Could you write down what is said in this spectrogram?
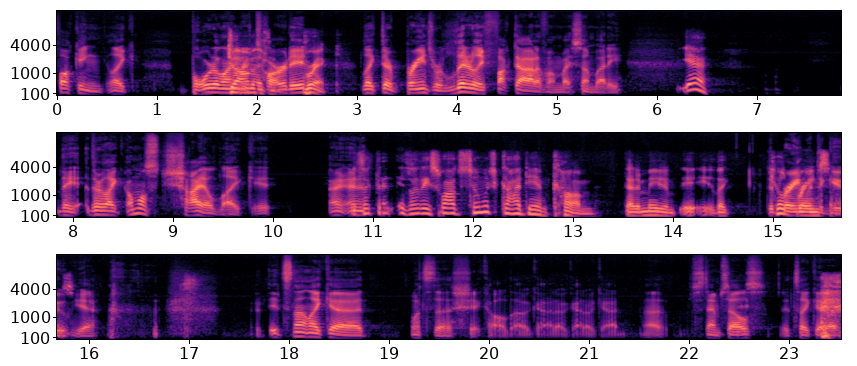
fucking like borderline Dumb retarded, brick. Like their brains were literally fucked out of them by somebody. Yeah, They they're like almost childlike. It. I, it's like that. It's like they swallowed so much goddamn cum that it made them it, it, like The killed brain, brain, with the goo, yeah. it's not like a what's the shit called? Oh god, oh god, oh god. Uh, stem cells. It's like a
